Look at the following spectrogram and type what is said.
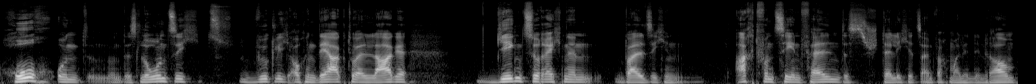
hoch und, und es lohnt sich wirklich auch in der aktuellen Lage gegenzurechnen, weil sich in acht von zehn Fällen, das stelle ich jetzt einfach mal in den Raum,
